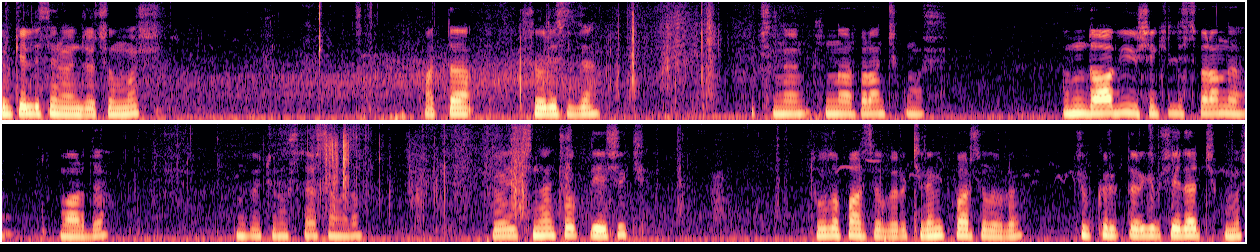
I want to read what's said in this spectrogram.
40-50 sene önce açılmış. Hatta şöyle size içinden şunlar falan çıkmış. Bunun daha büyük şekillisi falan da vardı. Bunu götürmüşler sanırım. Böyle içinden çok değişik tuğla parçaları, kiremit parçaları, küp kırıkları gibi şeyler çıkmış.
